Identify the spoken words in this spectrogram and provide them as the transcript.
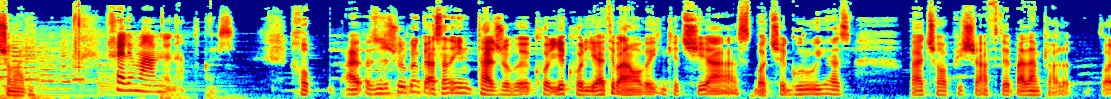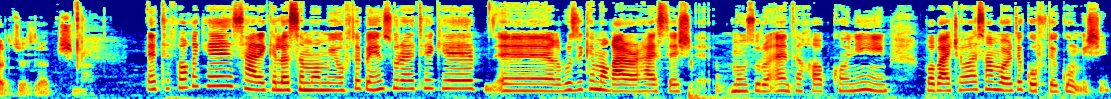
خوش اومدید خیلی ممنونم. خب از اینجا شروع کنیم که اصلا این تجربه یه کلیتی برای ما بگین که چی است با چه گروهی از بچه ها پیش رفته بعدم که حالا وارد جزئیات بشیم. اتفاقی که سر کلاس ما میفته به این صورته که روزی که ما قرار هستش موضوع رو انتخاب کنیم با بچه ها اصلا وارد گفتگو میشیم.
